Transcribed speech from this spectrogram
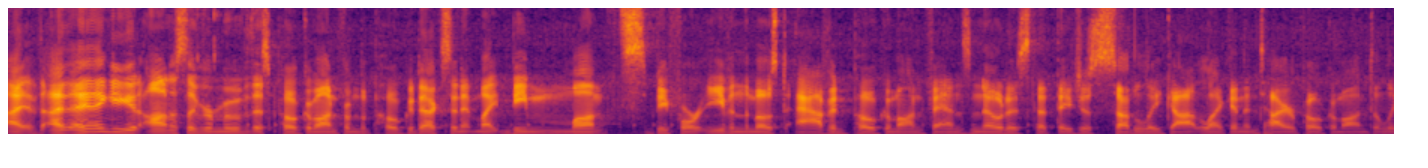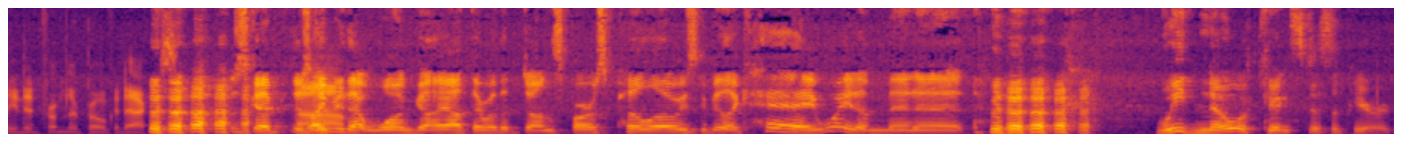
I I think you could honestly remove this Pokemon from the Pokedex, and it might be months before even the most avid Pokemon fans notice that they just suddenly got like an entire Pokemon deleted from their Pokedex. There's gonna, there's gonna be Um, that one guy out there with a Dunsparce pillow. He's gonna be like, "Hey, wait a minute." We'd know if Jynx disappeared.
